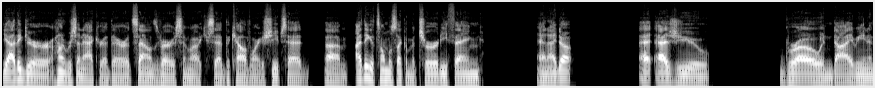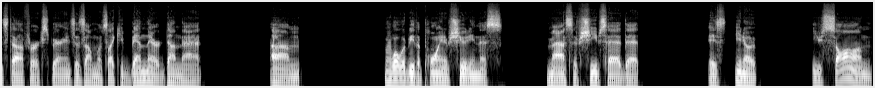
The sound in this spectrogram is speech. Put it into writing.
Yeah, I think you're 100% accurate there. It sounds very similar, like you said, the California sheep's head. Um, I think it's almost like a maturity thing. And I don't, as you grow and diving and stuff or experience. It's almost like you've been there, done that. Um, what would be the point of shooting this massive sheep's head that is, you know, you saw him.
